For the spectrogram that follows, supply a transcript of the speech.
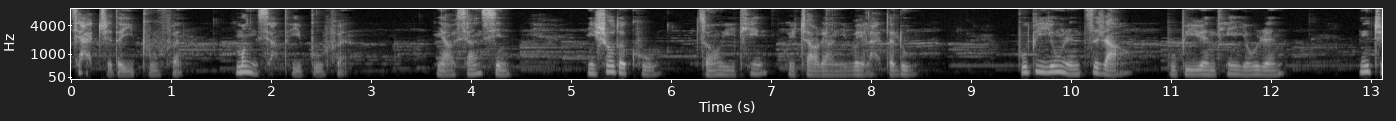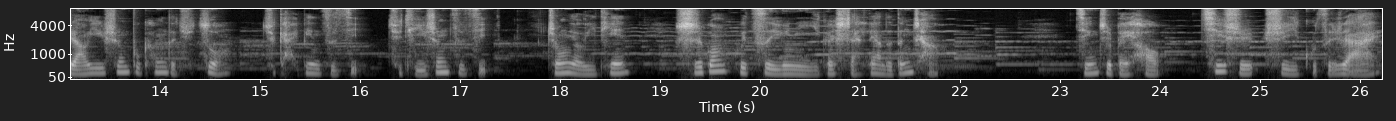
价值的一部分，梦想的一部分。你要相信，你受的苦，总有一天会照亮你未来的路。不必庸人自扰，不必怨天尤人，你只要一声不吭的去做，去改变自己，去提升自己，终有一天，时光会赐予你一个闪亮的登场。精致背后。其实是一股子热爱，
